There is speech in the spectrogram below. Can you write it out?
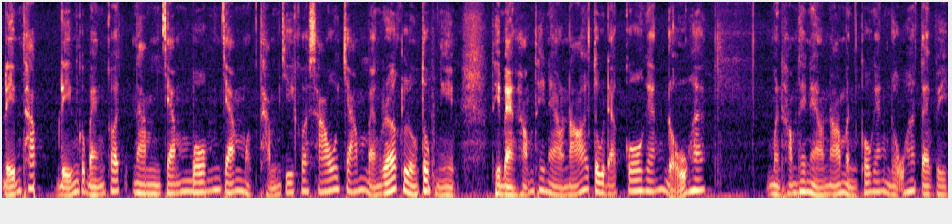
điểm thấp điểm của bạn có 5 chấm 4 chấm hoặc thậm chí có 6 chấm bạn rớt luôn tốt nghiệp. Thì bạn không thể nào nói tôi đã cố gắng đủ hết. Mình không thể nào nói mình cố gắng đủ hết tại vì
